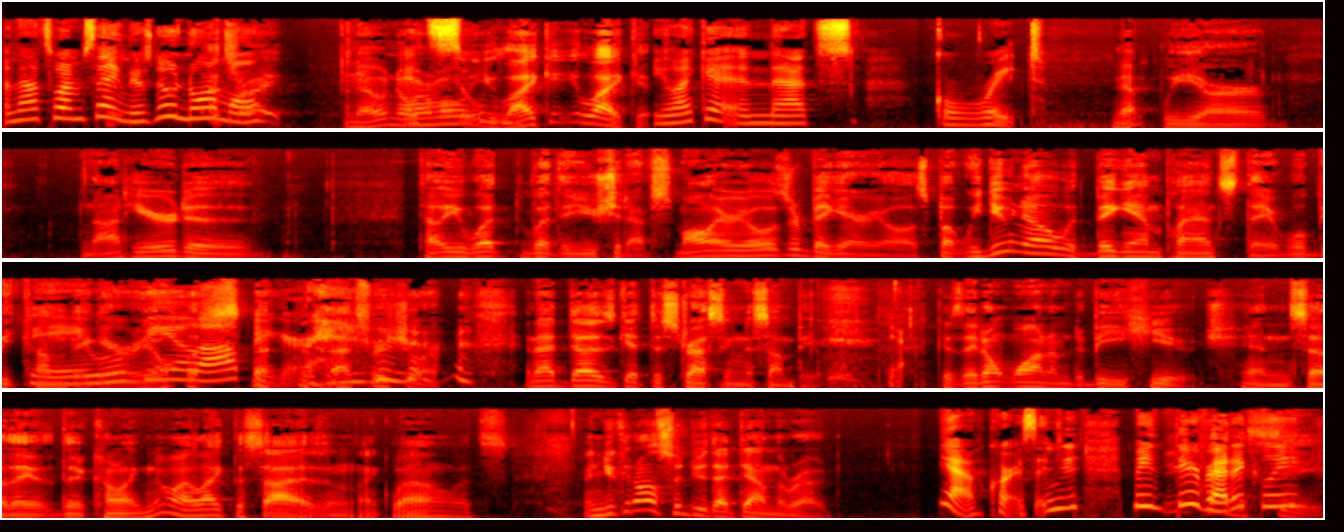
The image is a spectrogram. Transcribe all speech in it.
and that's what I'm saying. There's no normal. that's right. No normal. It's- you like it, you like it." You like it, and that's great. Yep, we are not here to tell you what whether you should have small areolas or big areolas, but we do know with big implants they will become They big will areolas. be a lot bigger. That's for sure, and that does get distressing to some people. Yeah. because they don't want them to be huge, and so they they're kind of like, no, I like the size, and like, well, it's and you can also do that down the road. Yeah, of course. And I mean, kinda theoretically,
